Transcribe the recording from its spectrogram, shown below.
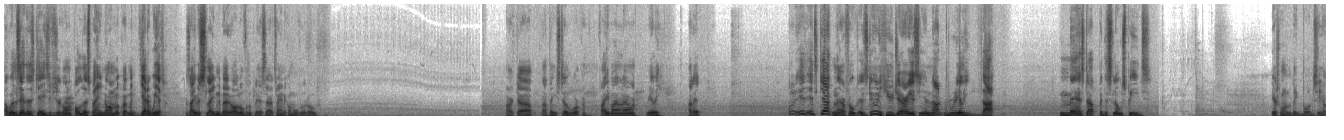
I will say this, guys, if you're going to pull this behind normal equipment, get a weight. Because I was sliding about all over the place there trying to come over the road. Parked up. That thing's still working. Five mile an hour? Really? Not it? But it, it, it's getting there, folks. It's doing a huge area, so you're not really that messed up by the slow speeds. Here's one of the big buds here.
